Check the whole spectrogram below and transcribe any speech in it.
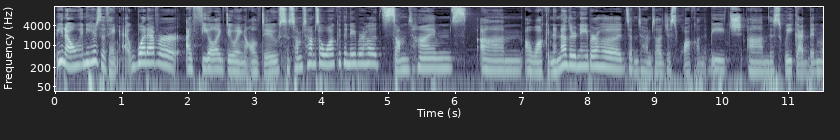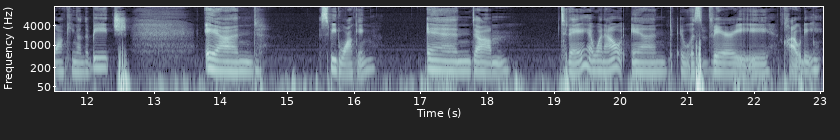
you know and here's the thing whatever i feel like doing i'll do. So sometimes i'll walk in the neighborhood sometimes um, i'll walk in another neighborhood sometimes i'll just walk on the beach. Um, this week i've been walking on the beach and speed walking. And um, today I went out and it was very cloudy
